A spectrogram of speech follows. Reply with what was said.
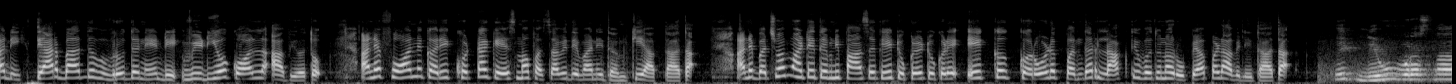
અને ત્યારબાદ વૃદ્ધને વીડિયો કોલ આવ્યો હતો અને ફોન કરી ખોટા કેસમાં ફસાવી દેવાની ધમકી આપતા હતા. અને બચવા માટે તેમની પાસેથી ટુકડે ટુકડે એક કરોડ પંદર લાખથી વધુના રૂપિયા પડાવી લીધા હતા. એક નેવું વર્ષના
